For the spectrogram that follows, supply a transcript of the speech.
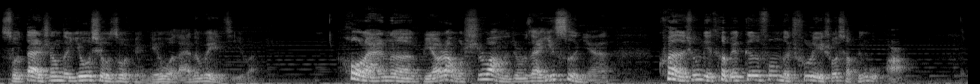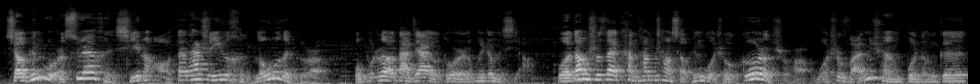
所诞生的优秀作品给我来的慰藉吧。后来呢，比较让我失望的就是在一四年，筷子兄弟特别跟风的出了一首《小苹果》。小苹果虽然很洗脑，但它是一个很 low 的歌。我不知道大家有多少人会这么想。我当时在看他们唱《小苹果》这首歌的时候，我是完全不能跟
